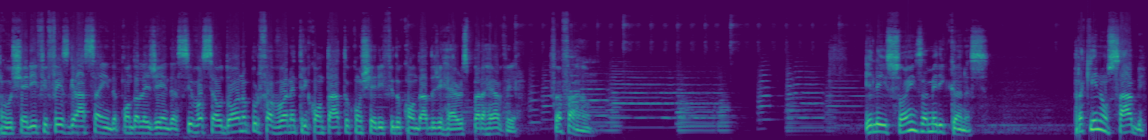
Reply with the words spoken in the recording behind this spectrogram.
O xerife fez graça ainda, pondo a legenda: Se você é o dono, por favor, entre em contato com o xerife do condado de Harris para reaver. Fanfarrão. Eleições americanas. Para quem não sabe,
